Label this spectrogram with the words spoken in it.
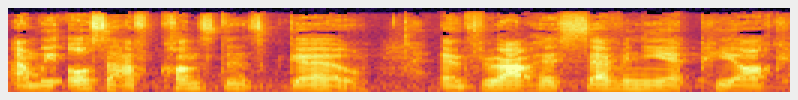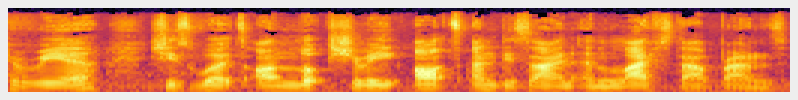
And we also have Constance Go. And throughout her seven year PR career, she's worked on luxury, art and design, and lifestyle brands,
